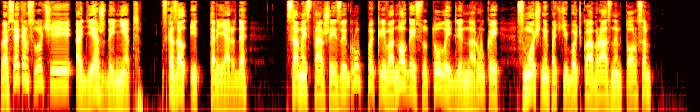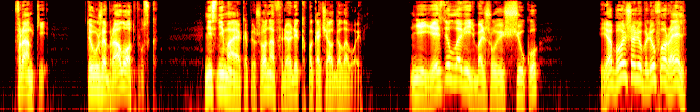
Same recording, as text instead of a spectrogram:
«Во всяком случае, одежды нет», — сказал Ит Терьерде, самый старший из их группы, кривоногой, сутулой, длиннорукой, с мощным, почти бочкообразным торсом. «Франки, ты уже брал отпуск?» Не снимая капюшона, Фрелик покачал головой. «Не ездил ловить большую щуку?» «Я больше люблю форель»,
